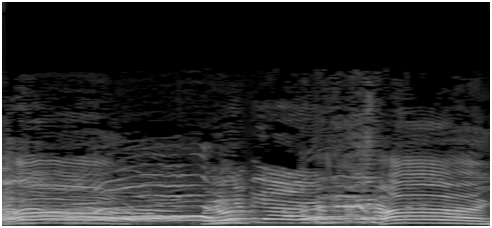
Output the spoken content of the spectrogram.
Ah! Ay!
